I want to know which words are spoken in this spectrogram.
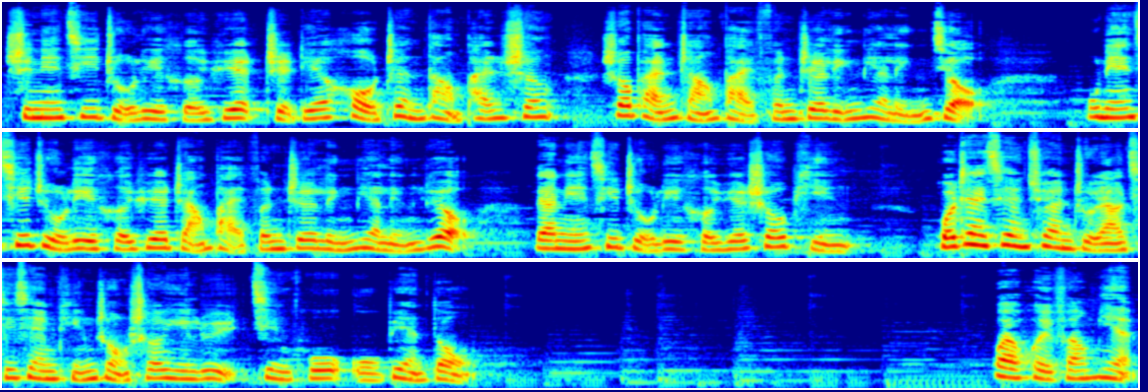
十年期主力合约止跌后震荡攀升，收盘涨百分之零点零九；五年期主力合约涨百分之零点零六，两年期主力合约收平。国债现券主要期限品种收益率近乎无变动。外汇方面，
